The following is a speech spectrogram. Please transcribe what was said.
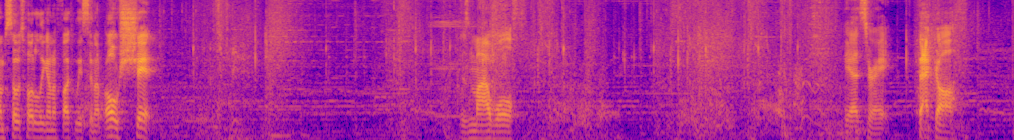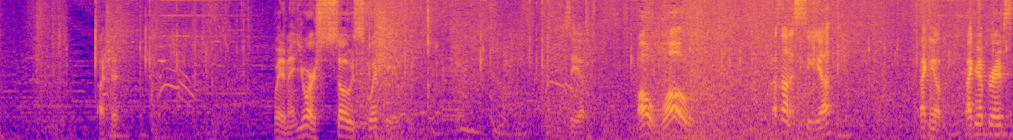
I'm so totally gonna fuck Lee Sin up. Oh shit! This is my wolf. Yeah, that's right. Back off. Oh shit. Wait a minute, you are so squishy. See ya. Oh, whoa! That's not a see ya. Back me up. Back me up, Graves.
